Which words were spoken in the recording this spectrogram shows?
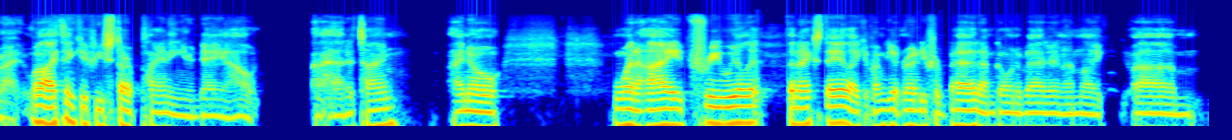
Right. Well, I think if you start planning your day out ahead of time, I know when I freewheel it the next day, like if I'm getting ready for bed, I'm going to bed and I'm like, um,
